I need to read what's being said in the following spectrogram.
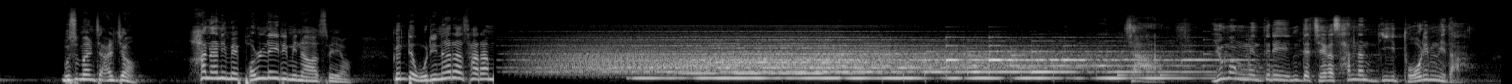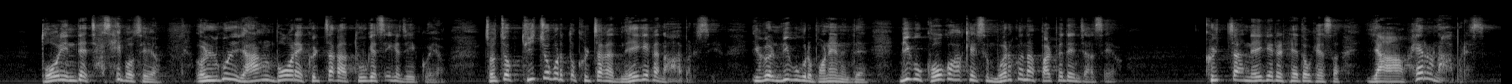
무슨 말인지 알죠? 하나님의 본래 이름이 나왔어요. 근데 우리나라 사람 있는데 제가 샀는 이 돌입니다. 돌인데 자세히 보세요. 얼굴 양볼에 글자가 두 개 새겨져 있고요. 저쪽 뒤쪽으로 또 글자가 네 개가 나와 버렸어요. 이걸 미국으로 보내는데 미국 고고학회에서 뭐라고 나 발표된지 아세요? 글자 네 개를 해독해서 야훼로 나와 버렸어요.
